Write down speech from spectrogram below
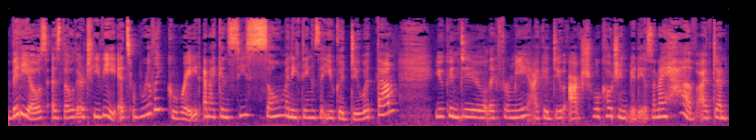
videos as though they're TV. It's really great, and I can see so many things that you could do with them. You can do, like for me, I could do actual coaching videos, and I have. I've done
